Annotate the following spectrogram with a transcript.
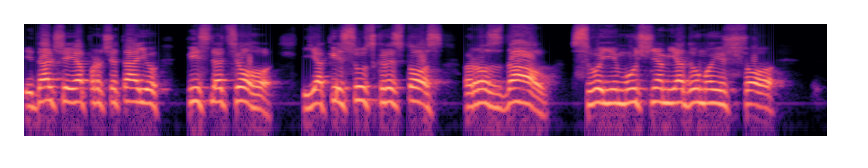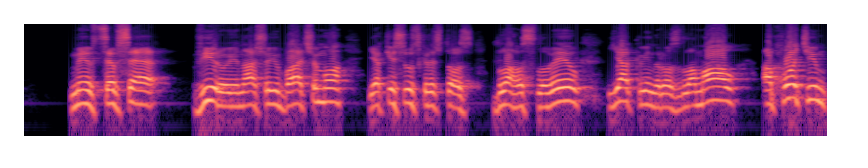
І далі я прочитаю після цього, як Ісус Христос роздав своїм учням. Я думаю, що ми це все вірою нашою бачимо, як Ісус Христос благословив, як Він розламав, а потім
